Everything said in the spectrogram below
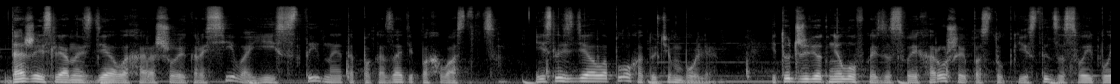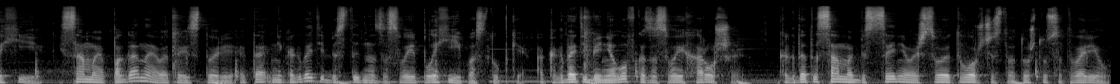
Даже если она сделала хорошо и красиво, ей стыдно это показать и похвастаться. Если сделала плохо, то тем более. И тут живет неловкость за свои хорошие поступки и стыд за свои плохие. И самое поганое в этой истории – это не когда тебе стыдно за свои плохие поступки, а когда тебе неловко за свои хорошие. Когда ты сам обесцениваешь свое творчество, то, что сотворил.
